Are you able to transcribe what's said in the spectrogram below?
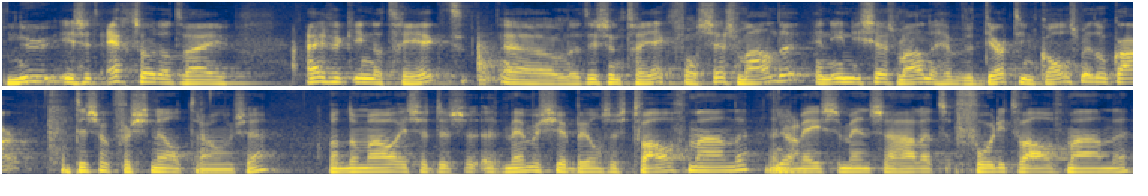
nu is het echt zo dat wij eigenlijk in dat traject, uh, het is een traject van zes maanden. En in die zes maanden hebben we dertien calls met elkaar. het is ook versneld trouwens hè. Want normaal is het dus, het membership bij ons is 12 maanden. En Ja. de meeste mensen halen het voor die 12 maanden.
